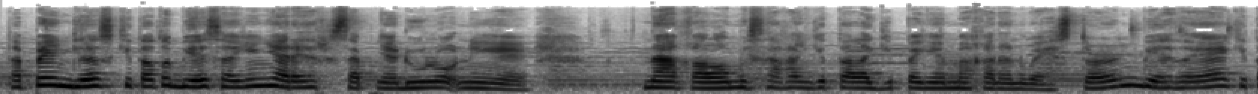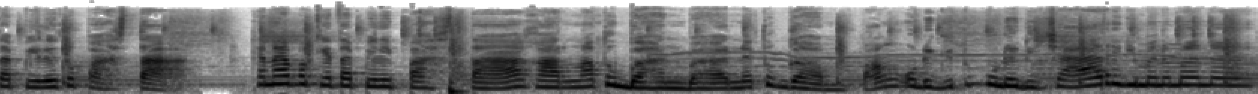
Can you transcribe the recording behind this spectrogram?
tapi yang jelas kita tuh biasanya nyari resepnya dulu nih nah kalau misalkan kita lagi pengen makanan western biasanya kita pilih tuh pasta Kenapa kita pilih pasta? Karena tuh bahan-bahannya tuh gampang, udah gitu mudah dicari di mana-mana.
